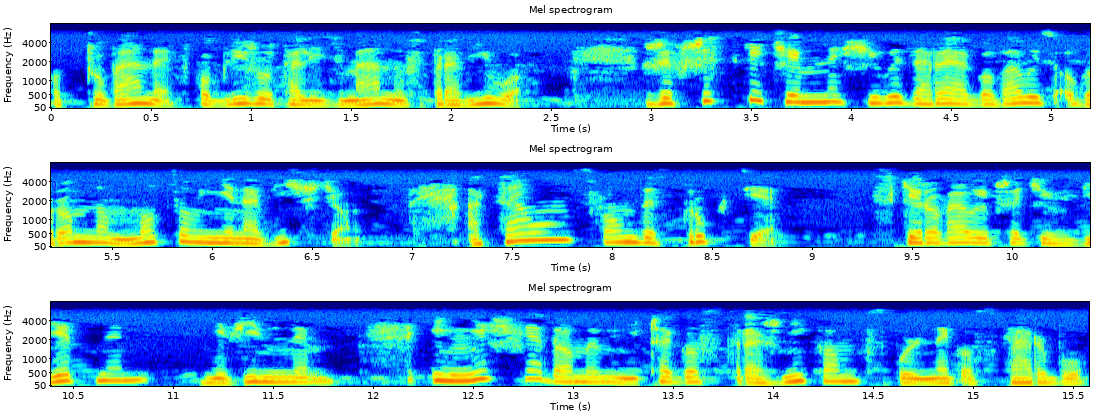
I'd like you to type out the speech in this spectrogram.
odczuwane w pobliżu talizmanu sprawiło, że wszystkie ciemne siły zareagowały z ogromną mocą i nienawiścią, a całą swą destrukcję skierowały przeciw biednym, niewinnym i nieświadomym niczego strażnikom wspólnego skarbu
